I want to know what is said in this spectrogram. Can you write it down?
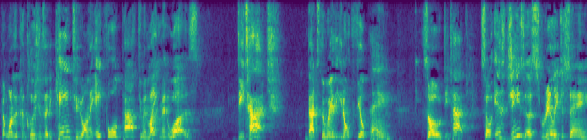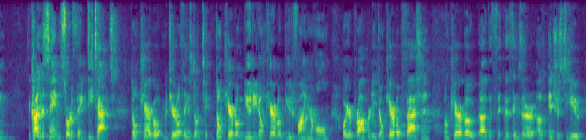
that one of the conclusions that he came to on the eightfold path to enlightenment was detach. That's the way that you don't feel pain. So detach. So is Jesus really just saying the kind of the same sort of thing? Detach. Don't care about material things. Don't, t- don't care about beauty. Don't care about beautifying your home or your property. Don't care about fashion. Don't care about uh, the, th- the things that are of interest to you.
